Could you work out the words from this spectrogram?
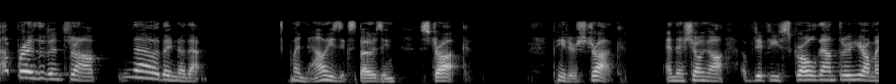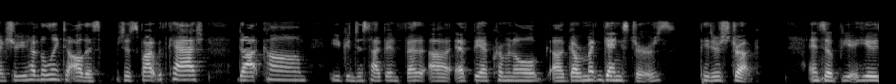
not President Trump. No, they know that, but now he's exposing Strzok, Peter Strzok, and they're showing all. If you scroll down through here, I'll make sure you have the link to all this. Just fightwithcash.com. You can just type in uh, FBI criminal uh, government gangsters, Peter Strzok. And so if you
